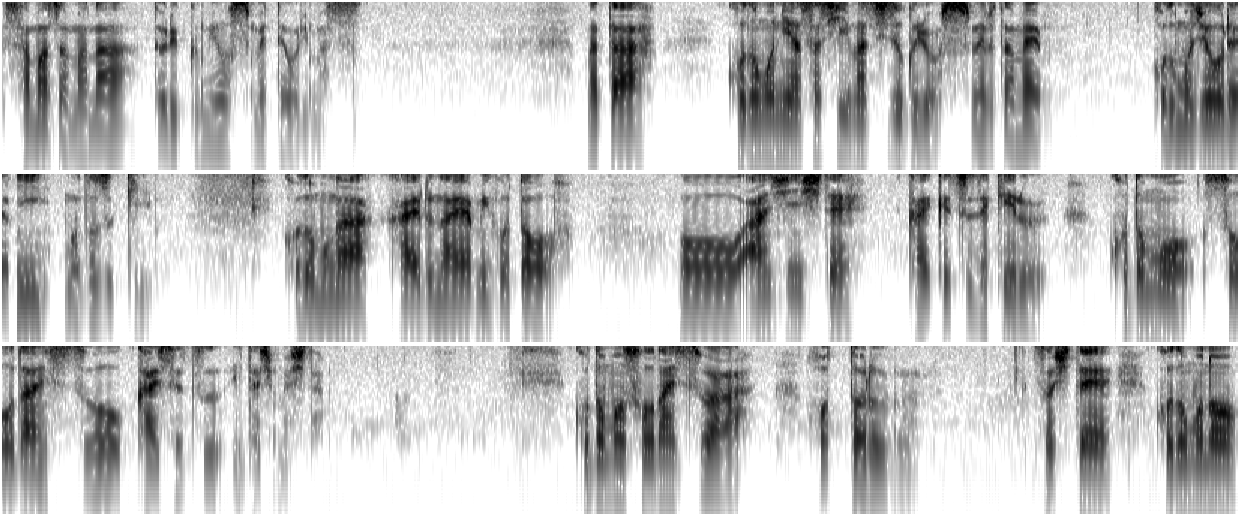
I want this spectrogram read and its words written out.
さまざまな取り組みを進めております。また子どもに優しいまちづくりを進めるため子ども条例に基づき子どもが抱える悩み事を安心して解決できる子ども相談室を開設いたしました。子ども相談室はホットルーム。そして子どもの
